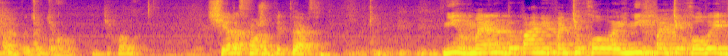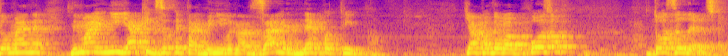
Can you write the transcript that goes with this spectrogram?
Пантюхова. Ще раз можу підтвердити. Ні в мене до пані Пантюхової, ні в Пантюхової до мене немає ніяких запитань. Мені вона в залі не потрібна. Я подавав позов до Зеленського.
